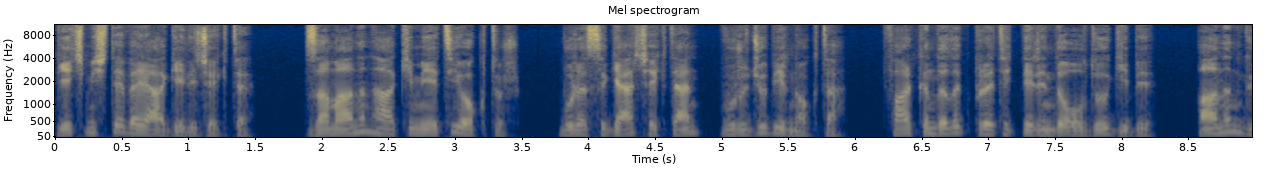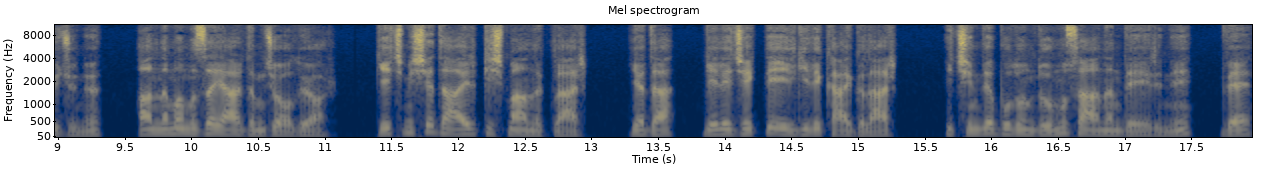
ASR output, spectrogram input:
Geçmişte veya gelecekte. Zamanın hakimiyeti yoktur. Burası gerçekten vurucu bir nokta. Farkındalık pratiklerinde olduğu gibi anın gücünü anlamamıza yardımcı oluyor. Geçmişe dair pişmanlıklar ya da gelecekle ilgili kaygılar, içinde bulunduğumuz anın değerini ve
